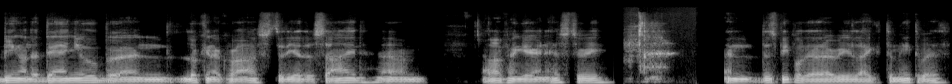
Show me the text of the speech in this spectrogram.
being on the Danube and looking across to the other side. Um, I love Hungarian history. And there's people that I really like to meet with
